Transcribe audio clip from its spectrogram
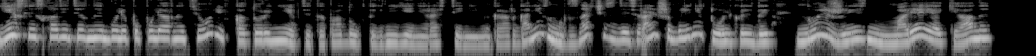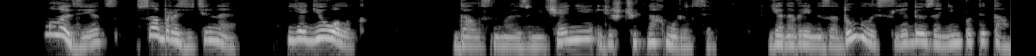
Если исходить из наиболее популярной теории, в которой нефть – это продукты гниения растений и микроорганизмов, значит, здесь раньше были не только льды, но и жизнь, моря и океаны. Молодец, сообразительная. Я геолог. Даллас на мое замечание лишь чуть нахмурился. Я на время задумалась, следуя за ним по пятам.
